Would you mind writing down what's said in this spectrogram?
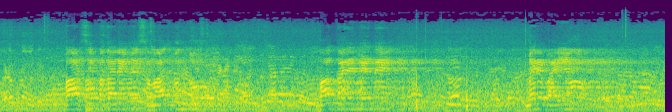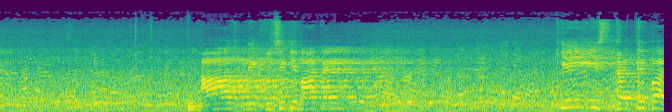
बाहर से पधारे हुए समाज बंधु माताएँ बहनें मेरे भाइयों, आज बड़ी खुशी की बात है कि इस धरती पर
